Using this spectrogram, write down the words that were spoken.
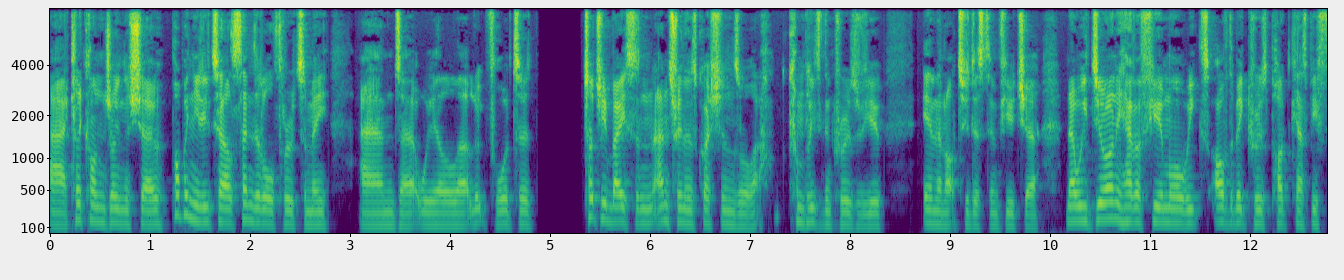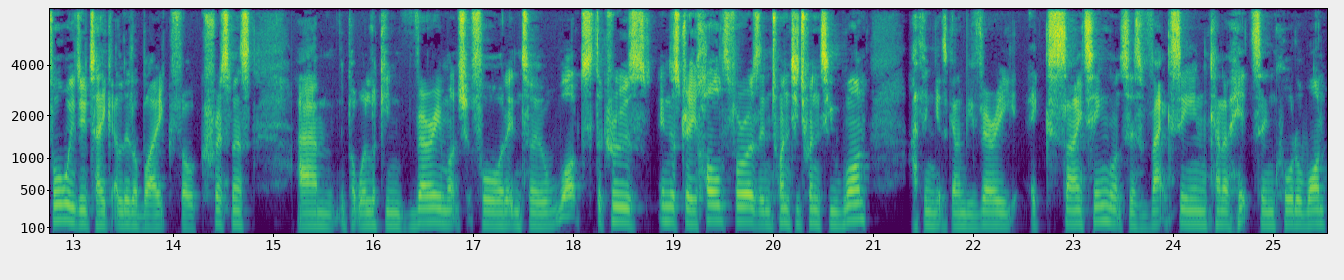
uh, click on join the show, pop in your details, send it all through to me, and uh, we'll uh, look forward to touching base and answering those questions or completing the cruise review in the not too distant future. Now, we do only have a few more weeks of the Big Cruise podcast before we do take a little break for Christmas. Um, but we're looking very much forward into what the cruise industry holds for us in 2021. I think it's going to be very exciting once this vaccine kind of hits in quarter one.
